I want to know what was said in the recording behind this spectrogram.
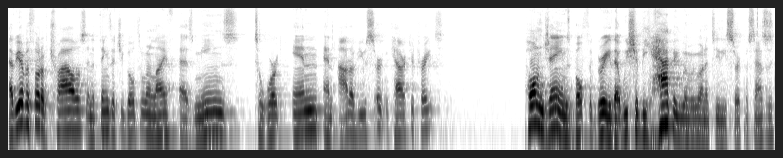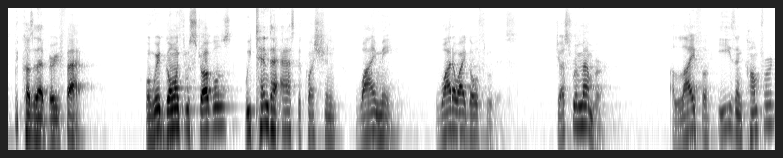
have you ever thought of trials and the things that you go through in life as means to work in and out of you certain character traits? Paul and James both agree that we should be happy when we run into these circumstances because of that very fact. When we're going through struggles, we tend to ask the question, why me? Why do I go through this? Just remember, a life of ease and comfort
